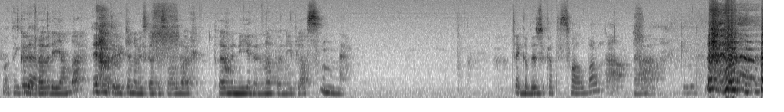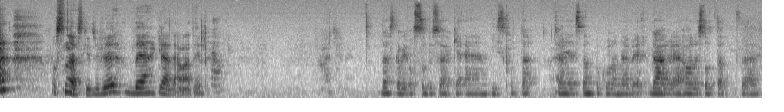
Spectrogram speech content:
hva tenker Skal vi dere? prøve det igjen, da? Ja. Etter uken når vi skal til Svalbard. Prøve med nye hunder på en ny plass. Mm. Tenk at du skal til Svalbard. Ja. Ja. Gud. Og snøscootertur, det gleder jeg meg til. Ja. Der skal vi også besøke en isgrotte. Så jeg er spent på hvordan det blir. Der har det stått at eh,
